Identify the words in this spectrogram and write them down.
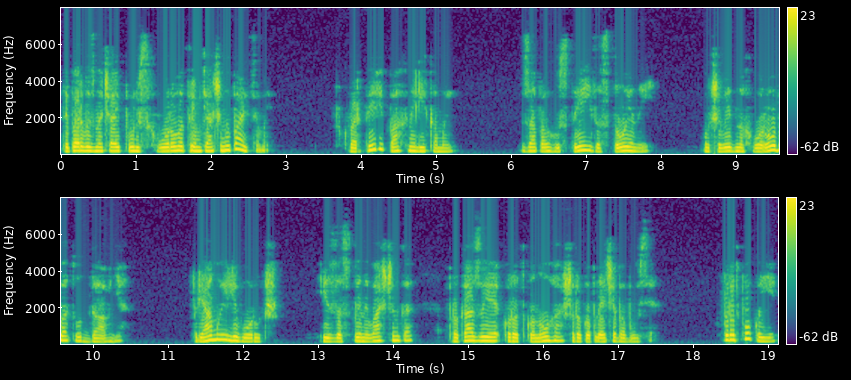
Тепер визначай пульс хворого тремтячими пальцями. В квартирі пахне ліками. Запах густий, застояний. Очевидно, хвороба тут давня. Прямо і ліворуч, із за спини Ващенка проказує коротконога, широкоплеча бабуся. В передпокої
